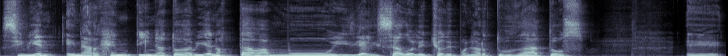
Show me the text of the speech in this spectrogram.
si bien en Argentina todavía no estaba muy idealizado el hecho de poner tus datos, eh,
